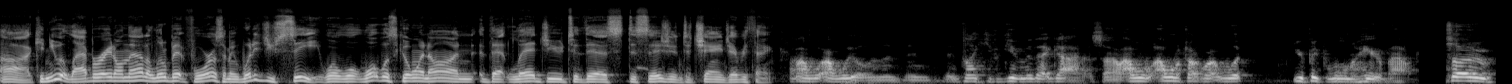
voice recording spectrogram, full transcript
Uh, can you elaborate on that a little bit for us? I mean, what did you see? Well, what was going on that led you to this decision to change everything? I, I will, and, and, and, thank you for giving me that guidance. I, I, I want to talk about what your people want to hear about. So,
